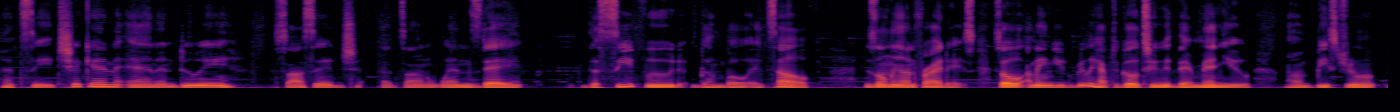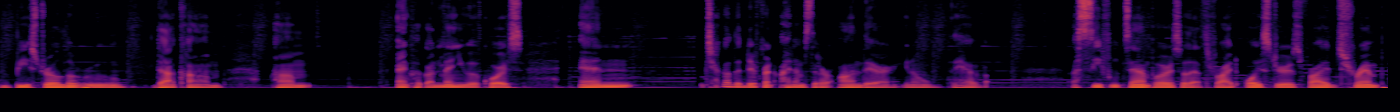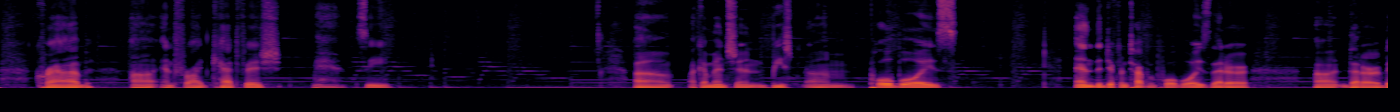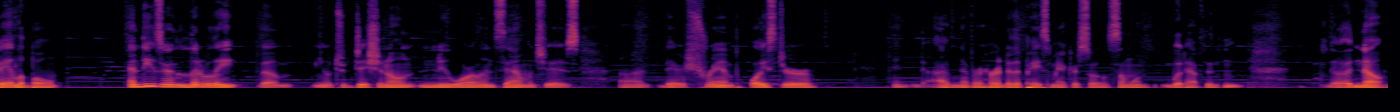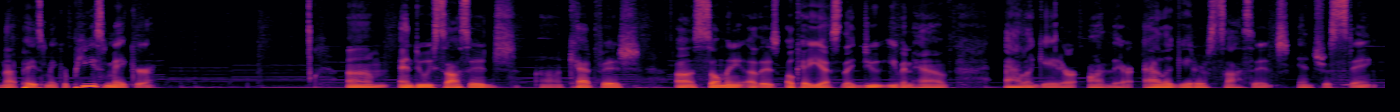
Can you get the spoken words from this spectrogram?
Let's see, chicken and andouille sausage. That's on Wednesday. the seafood gumbo itself is only on Fridays. So, I mean, you'd really have to go to their menu, um, bistro, bistrolaroux.com, um, and click on menu, of course, and check out the different items that are on there. You know, they have a seafood sampler, so that's fried oysters, fried shrimp, crab, uh, and fried catfish. Man, see, uh, like I mentioned, beast um, po' boys, and the different type of po' boys that are uh, that are available. And these are literally, um, you know, traditional New Orleans sandwiches. Uh, they're shrimp, oyster, and I've never heard of the pacemaker, so someone would have to. Uh, no, not pacemaker, peacemaker. Um, andouille sausage, uh, catfish, uh, so many others. Okay, yes, they do even have alligator on there. Alligator sausage. Interesting.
